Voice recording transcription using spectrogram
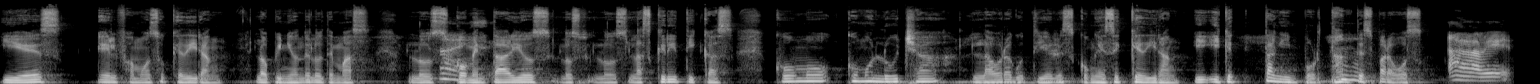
y es el famoso que dirán. La opinión de los demás, los comentarios, los, los, las críticas. ¿Cómo, ¿Cómo lucha Laura Gutiérrez con ese qué dirán? ¿Y, y qué tan importante es para vos? A ver,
